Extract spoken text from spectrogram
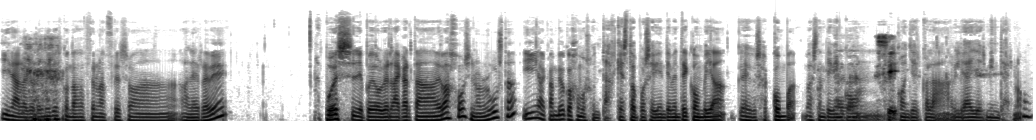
y nada, lo que permite es cuando hacer un acceso a- al RD, pues se le puede volver la carta debajo si no nos gusta y a cambio cogemos un tag que esto pues evidentemente combia, que, o sea, comba bastante bien con, Sí. con, con la habilidad de Yesminder, ¿no?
